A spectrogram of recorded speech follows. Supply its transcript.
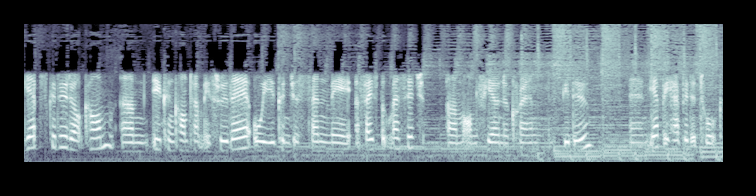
Yep, skidoo.com. Um, you can contact me through there, or you can just send me a Facebook message um, on Fiona Cran Skidoo. And yeah, be happy to talk.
